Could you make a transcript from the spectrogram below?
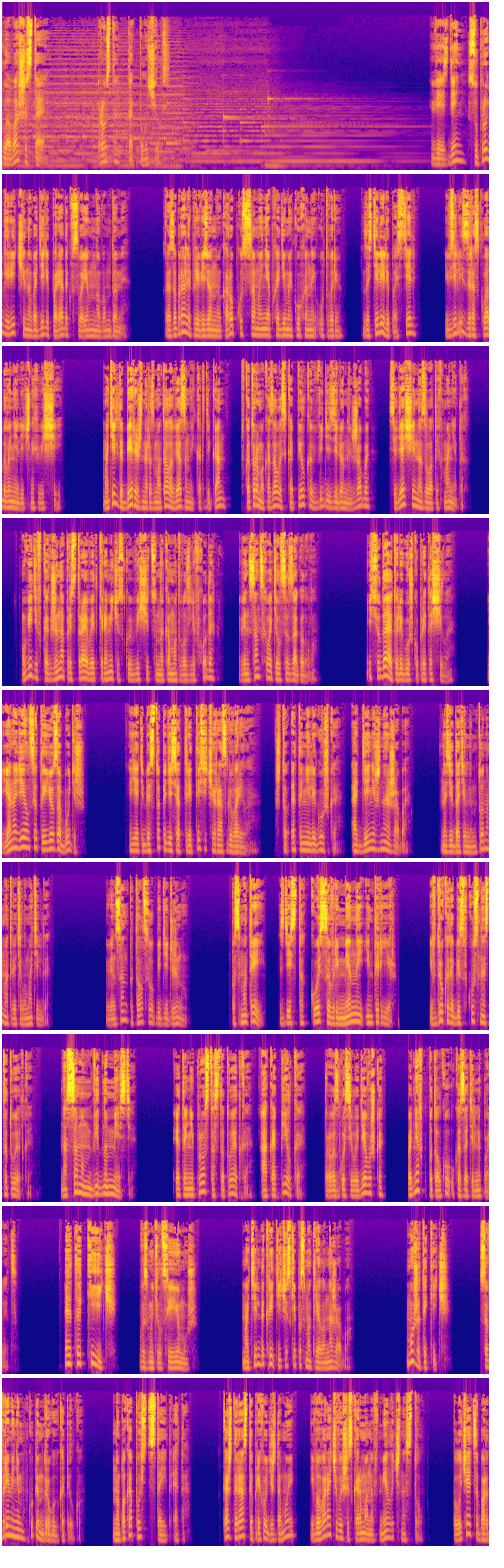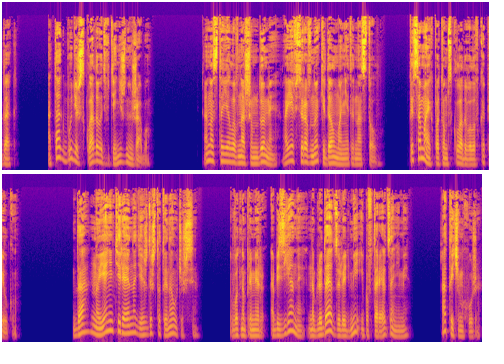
Глава шестая. Просто так получилось. Весь день супруги Ричи наводили порядок в своем новом доме. Разобрали привезенную коробку с самой необходимой кухонной утварью, застелили постель и взялись за раскладывание личных вещей. Матильда бережно размотала вязаный кардиган, в котором оказалась копилка в виде зеленой жабы, сидящей на золотых монетах. Увидев, как жена пристраивает керамическую вещицу на комод возле входа, Винсан схватился за голову. «И сюда эту лягушку притащила. Я надеялся, ты ее забудешь. Я тебе 153 тысячи раз говорила, что это не лягушка, а денежная жаба», назидательным тоном ответила Матильда. Винсан пытался убедить жену. «Посмотри, здесь такой современный интерьер. И вдруг это безвкусная статуэтка на самом видном месте. «Это не просто статуэтка, а копилка», провозгласила девушка, подняв к потолку указательный палец. «Это кич», — возмутился ее муж. Матильда критически посмотрела на жабу. «Может и кич. Со временем купим другую копилку. Но пока пусть стоит это. Каждый раз ты приходишь домой и выворачиваешь из карманов мелочь на стол. Получается бардак, а так будешь складывать в денежную жабу. Она стояла в нашем доме, а я все равно кидал монеты на стол. Ты сама их потом складывала в копилку. Да, но я не теряю надежды, что ты научишься. Вот, например, обезьяны наблюдают за людьми и повторяют за ними. А ты чем хуже?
